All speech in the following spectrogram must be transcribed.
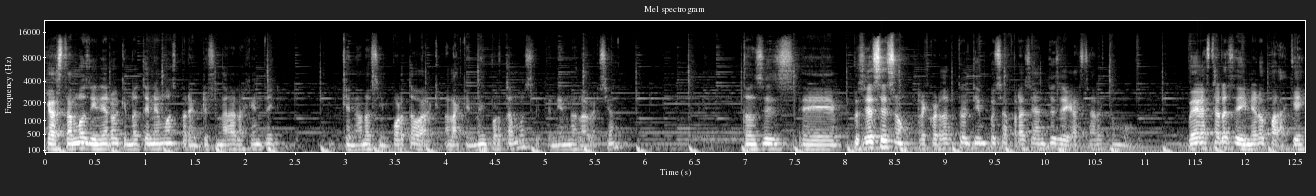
gastamos dinero que no tenemos para impresionar a la gente que no nos importa o a la que no importamos, dependiendo de la versión. Entonces, eh, pues es eso, recordar todo el tiempo esa frase antes de gastar como, voy a gastar ese dinero para qué?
